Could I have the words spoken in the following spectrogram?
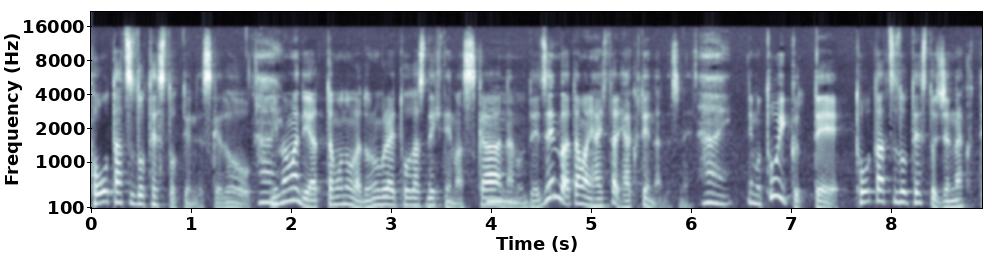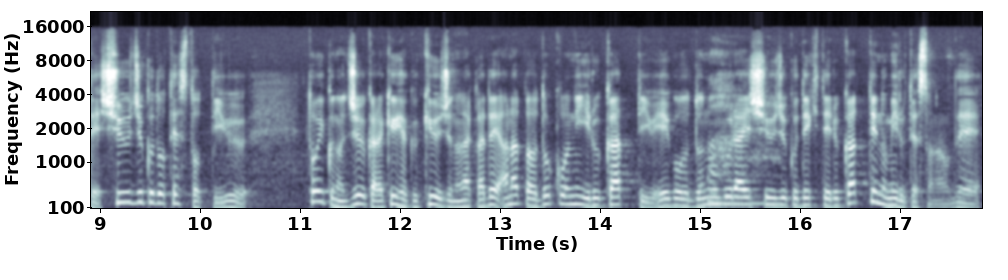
到達度テストっていうんですけど、はい。今までやったものがどのぐらい到達できてますか、うん。なので全部頭に入ってたら100点なんですね。はい、でも TOEIC って到達度テストじゃなくて習熟度テストっていう TOEIC の10から990の中であなたはどこにいるかっていう英語をどのぐらい習熟できているかっていうのを見るテストなので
